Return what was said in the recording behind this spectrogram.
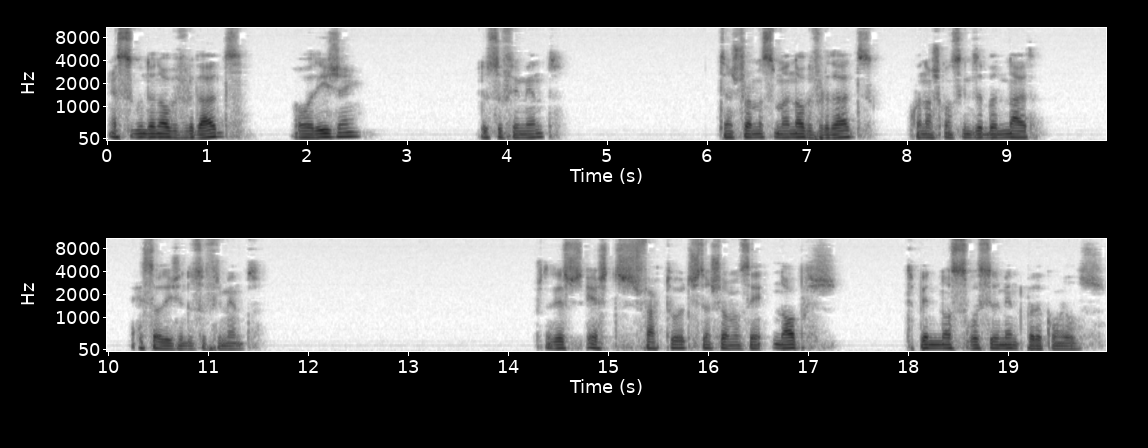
A segunda nova verdade, a origem do sofrimento, transforma-se numa nova verdade quando nós conseguimos abandonar essa origem do sofrimento. Portanto, estes, estes fatores transformam-se em nobres, depende do nosso relacionamento para com eles.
